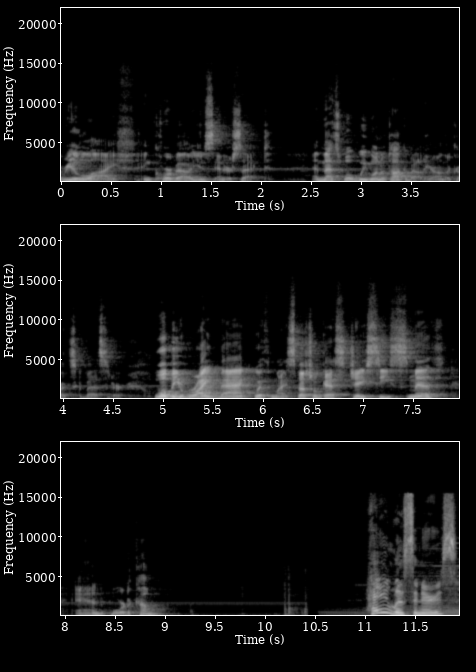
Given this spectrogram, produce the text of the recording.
real life and core values intersect. And that's what we want to talk about here on the Crux Capacitor. We'll be right back with my special guest, JC Smith, and more to come. Hey, listeners!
